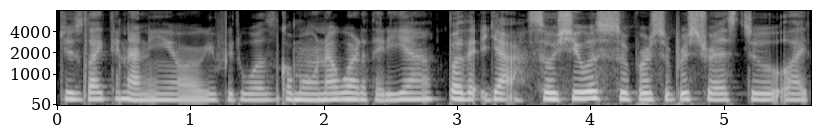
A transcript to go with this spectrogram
just like a nanny or if it was como una guardería. But yeah, so she was super, super stressed to like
